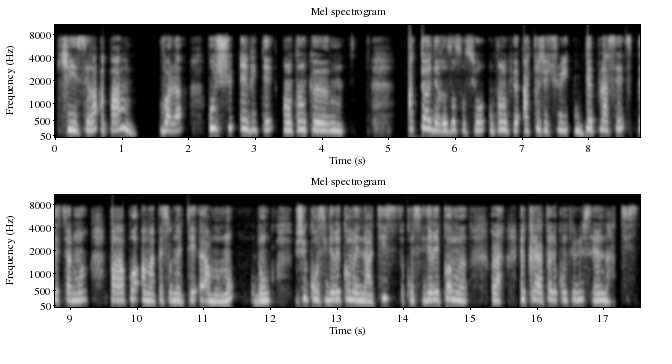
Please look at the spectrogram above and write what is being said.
qui sera à Pam, voilà, où je suis invitée en tant que acteur des réseaux sociaux, en tant qu'actrice, je suis déplacée spécialement par rapport à ma personnalité et à mon nom. Donc, je suis considérée comme un artiste, considérée comme voilà, un créateur de contenu, c'est un artiste.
